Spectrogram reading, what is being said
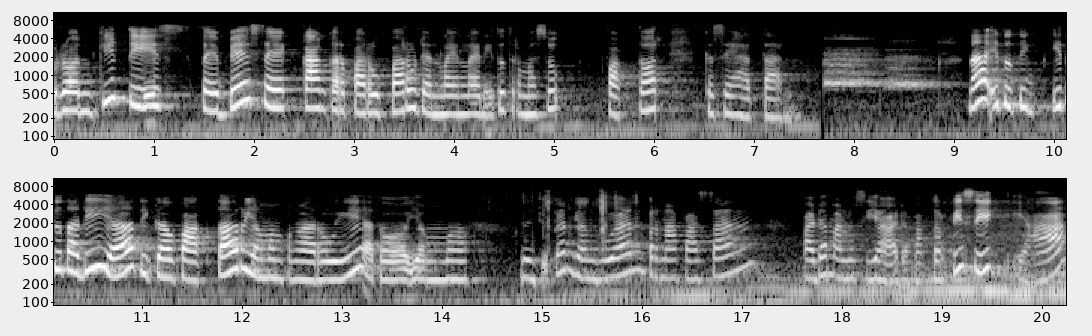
bronkitis, TBC, kanker paru-paru dan lain-lain itu termasuk faktor kesehatan. Nah, itu itu tadi ya tiga faktor yang mempengaruhi atau yang menunjukkan gangguan pernafasan pada manusia. Ada faktor fisik ya.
